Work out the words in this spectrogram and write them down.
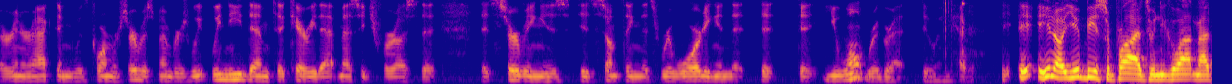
are interacting with former service members. We, we need them to carry that message for us that that serving is is something that's rewarding and that that that you won't regret doing. You know, you'd be surprised when you go out and I,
